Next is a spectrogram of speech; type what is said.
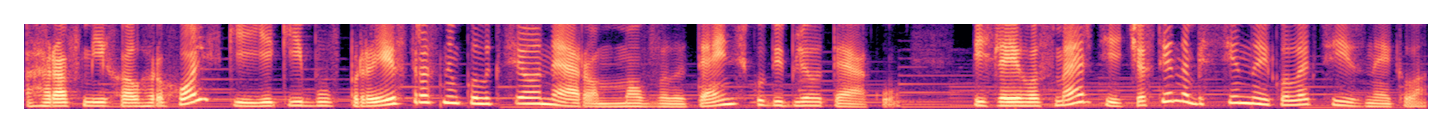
граф Міхал Грохольський, який був пристрасним колекціонером, мав велетенську бібліотеку. Після його смерті частина безцінної колекції зникла,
